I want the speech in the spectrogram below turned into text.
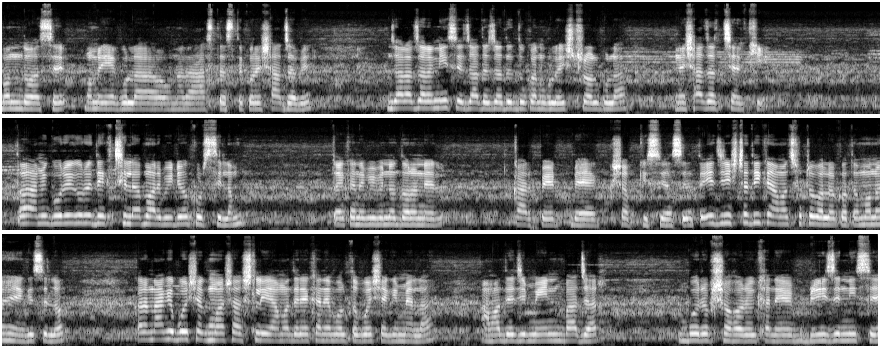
বন্ধ আছে। মানে এগুলা ওনারা আস্তে আস্তে করে সাজাবে। যারা যারা নিয়েছে, যাদের যাদের দোকানগুলো, স্টলগুলা মানে সাজাচ্ছে আর কি। তো আমি ঘুরে ঘুরে দেখছিলাম আর ভিডিও করছিলাম। তো এখানে বিভিন্ন ধরনের কার্পেট, ব্যাগ সব কিছু আছে। তো এই জিনিসটা দিকে আমার ছোটোবেলার কথা মনে হয়ে গেছিল। কারণ আগে বৈশাখ মাস আসলে আমাদের এখানে বলতো বৈশাখী মেলা। আমাদের যে মেইন বাজার ভৈরব শহর ওইখানে ব্রিজের নিচে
